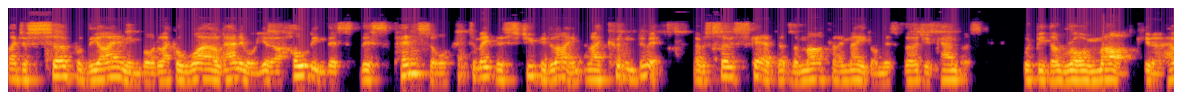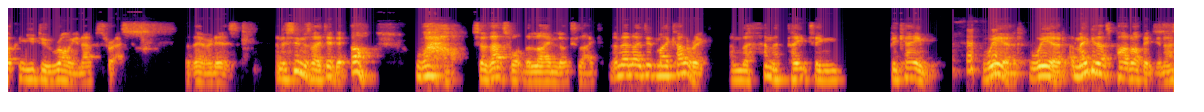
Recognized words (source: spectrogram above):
I just circled the ironing board like a wild animal, you know, holding this this pencil to make this stupid line, and I couldn't do it. I was so scared that the mark I made on this virgin canvas would be the wrong mark. You know, how can you do wrong in abstract? But there it is. And as soon as I did it, oh wow! So that's what the line looks like. And then I did my colouring, and the and the painting became weird, weird. And maybe that's part of it, you know.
